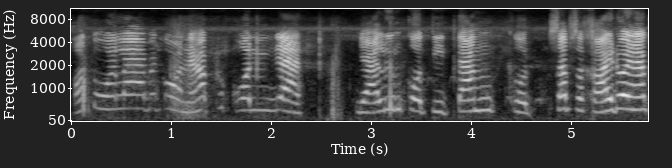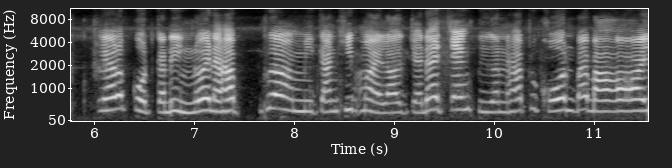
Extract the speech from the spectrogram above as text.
ขอตัวลาไปก่อนนะครับ ทุกคนอย่าอย่าลืมกดติดตามกด subscribe ด้วยนะแล้วกดกระดิ่งด้วยนะครับ เพื่อมีการคลิปใหม่เราจะได้แจ้งเตือนนะครับ ทุกคน บ๊ายบาย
